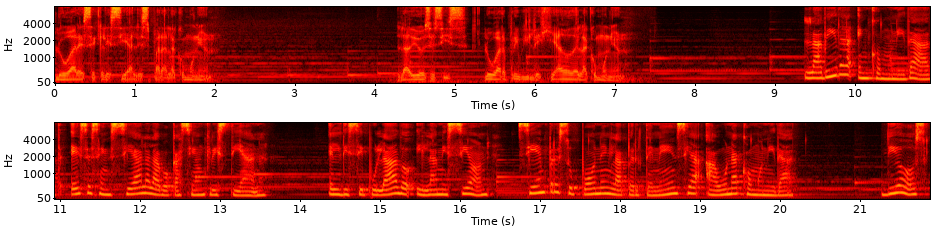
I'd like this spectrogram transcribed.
Lugares eclesiales para la comunión. La diócesis, lugar privilegiado de la comunión. La vida en comunidad es esencial a la vocación cristiana. El discipulado y la misión siempre suponen la pertenencia a una comunidad. Dios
